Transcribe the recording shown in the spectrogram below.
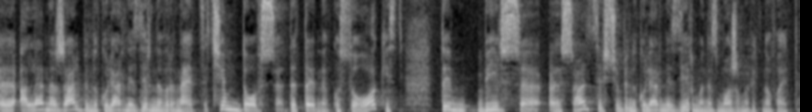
Е, Але, на жаль, бінокулярний зір не вернеться. Чим довше дитини косоокість, тим більше шансів, що бінокулярний зір ми не зможемо відновити.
